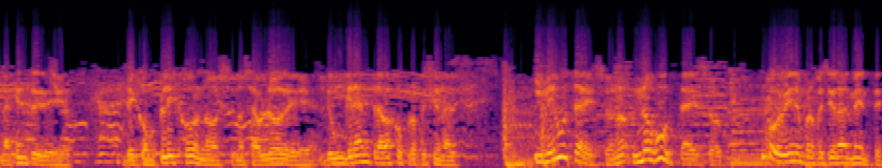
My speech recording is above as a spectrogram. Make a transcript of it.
la gente de, de Complejo nos, nos habló de, de un gran trabajo profesional. Y me gusta eso, ¿no? Nos gusta eso. Porque vienen profesionalmente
